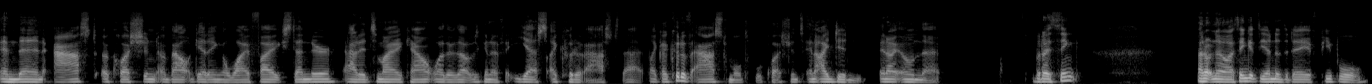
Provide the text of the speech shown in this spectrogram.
and then asked a question about getting a Wi-Fi extender added to my account, whether that was going to fit? Yes, I could have asked that. Like I could have asked multiple questions and I didn't, and I own that. But I think I don't know. I think at the end of the day, if people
